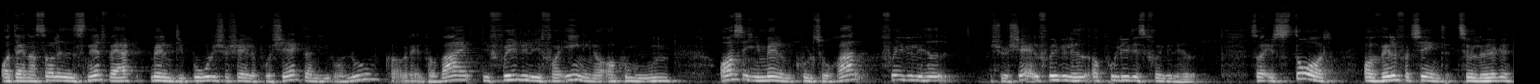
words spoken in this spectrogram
og danner således netværk mellem de boligsociale projekter Niveau Nu, Kokkedal på Vej, de frivillige foreninger og kommunen. Også imellem kulturel frivillighed, social frivillighed og politisk frivillighed. Så et stort og velfortjent tillykke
